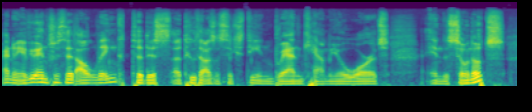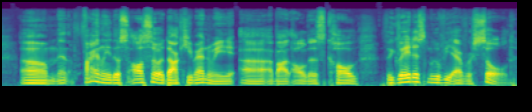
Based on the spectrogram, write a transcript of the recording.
anyway, if you're interested, I'll link to this uh, 2016 Brand Cameo Awards in the show notes. Um, and finally, there's also a documentary uh, about all this called The Greatest Movie Ever Sold.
